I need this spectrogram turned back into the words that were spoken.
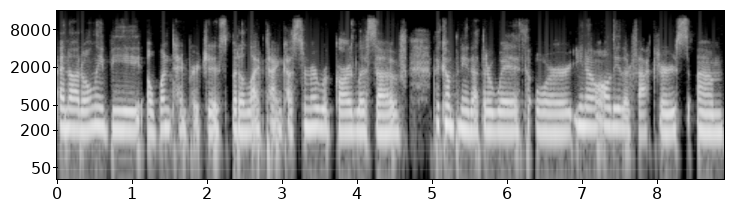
and not only be a one time purchase, but a lifetime customer, regardless of the company that they're with or, you know, all the other factors. Um,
